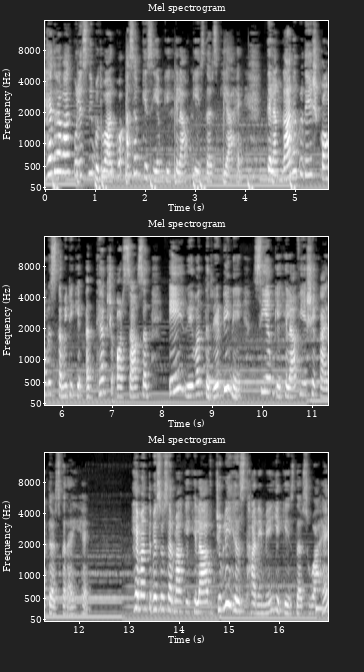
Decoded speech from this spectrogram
हैदराबाद पुलिस ने बुधवार को असम के सीएम के खिलाफ केस दर्ज किया है। तेलंगाना प्रदेश कांग्रेस कमेटी के अध्यक्ष और सांसद ए रेवंत रेड्डी ने सीएम के खिलाफ ये शिकायत दर्ज कराई है। हेमंत बिस्व शर्मा के खिलाफ जुबली हिल्स थाने में ये केस दर्ज हुआ है।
